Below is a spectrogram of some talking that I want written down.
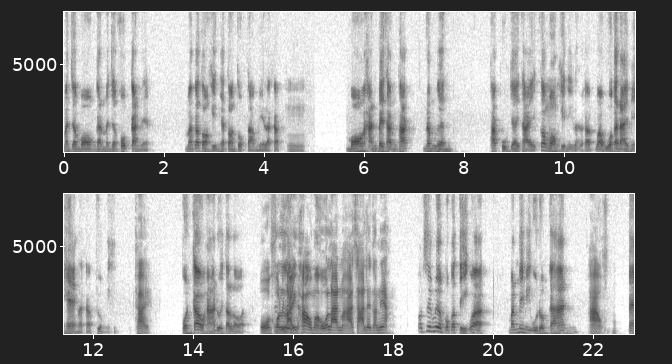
มันจะมองกันมันจะคบกันเนี่ย มันก็ต้องเห็นกันตอนตกต่ำนี่แหละครับ อืม มองหันไปทางพักน้ำเงินพักภูมิใจไทยก็อืมมองเห็นอีกแล้วครับ ว่าหัวกระไดไม่แห้งแล้วครับ ช่วงนี้ ใช่ คนเข้าหาโดยตลอด โอ้คนไหลเข้ามาโหฬารมหาศาลเลยตอนเนี้ย ก็ซึ่งเรื่องปกติว่ามันไม่มีอุดมการณ์อ้าวแม้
